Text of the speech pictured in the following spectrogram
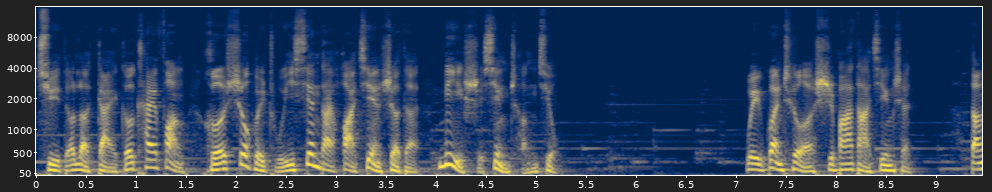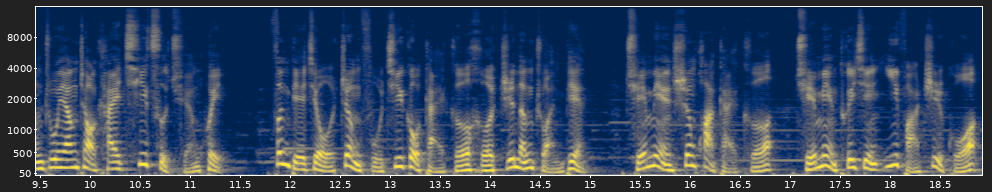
取得了改革开放和社会主义现代化建设的历史性成就。为贯彻十八大精神，党中央召开七次全会，分别就政府机构改革和职能转变、全面深化改革、全面推进依法治国、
